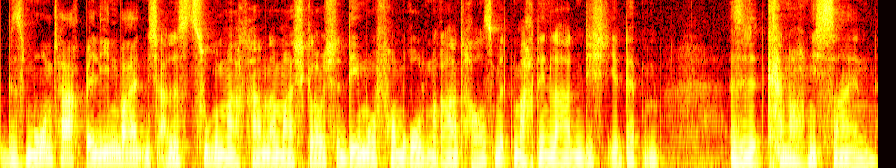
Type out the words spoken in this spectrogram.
bis Montag berlinweit nicht alles zugemacht haben, dann mache ich, glaube ich, eine Demo vom Roten Rathaus mit Mach den Laden dicht, ihr Deppen. Also das kann doch nicht sein.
